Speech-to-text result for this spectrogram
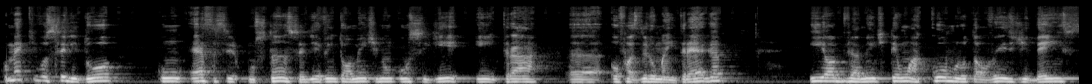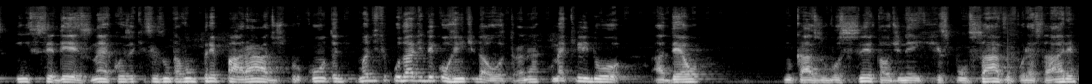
como é que você lidou com essa circunstância de eventualmente não conseguir entrar uh, ou fazer uma entrega e, obviamente, ter um acúmulo talvez de bens em CDs, né? Coisa que vocês não estavam preparados por conta de uma dificuldade decorrente da outra, né? Como é que lidou a Dell, no caso você, Claudinei, responsável por essa área?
